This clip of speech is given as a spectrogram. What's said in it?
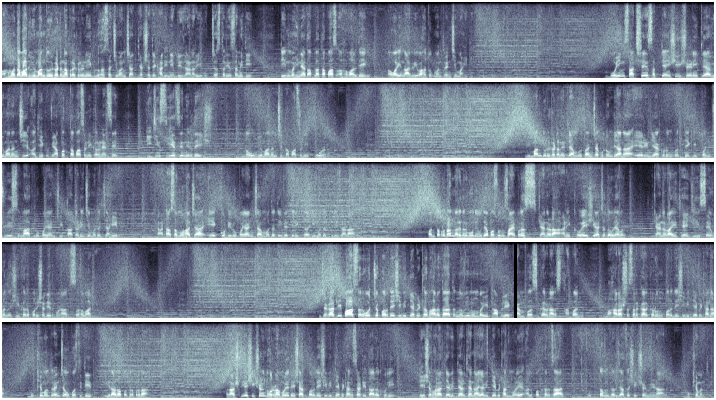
अहमदाबाद विमान दुर्घटना प्रकरणी गृहसचिवांच्या अध्यक्षतेखाली नेमली जाणारी उच्चस्तरीय समिती तीन महिन्यात आपला तपास अहवाल देईल हवाई नागरी वाहतूक मंत्र्यांची माहिती. बोईंग सातशे सत्याऐंशी श्रेणीतल्या विमानांची अधिक व्यापक तपासणी करण्याचे डीजीसीएचे निर्देश. नऊ विमानांची तपासणी पूर्ण विमान दुर्घटनेतल्या मृतांच्या कुटुंबियांना एअर इंडियाकडून प्रत्येकी पंचवीस लाख रुपयांची तातडीची मदत जाहीर. टाटा समूहाच्या एक कोटी रुपयांच्या मदतीव्यतिरिक्त ही मदत दिली जाणार. पंतप्रधान नरेंद्र मोदी उद्यापासून सायप्रस कॅनडा आणि क्रोएशियाच्या दौऱ्यावर. कॅनडा इथे जी सेव्हन शिखर परिषदेत होणार सहभागी. जगातली पाच सर्वोच्च परदेशी विद्यापीठं भारतात नवी मुंबईत आपले कॅम्पस करणार स्थापन. महाराष्ट्र सरकारकडून परदेशी विद्यापीठांना मुख्यमंत्र्यांच्या उपस्थितीत इरादापत्र प्रदान राष्ट्रीय शिक्षण धोरणामुळे देशात परदेशी विद्यापीठांसाठी दारं खुली. देशभरातल्या विद्यार्थ्यांना या विद्यापीठांमुळे अल्प खर्चात उत्तम दर्जाचं शिक्षण मिळणार मुख्यमंत्री.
